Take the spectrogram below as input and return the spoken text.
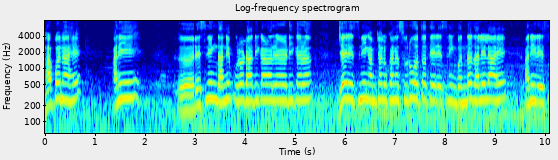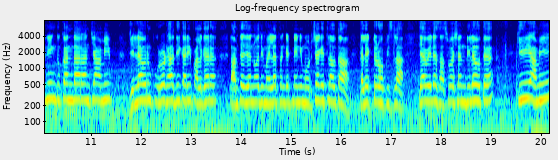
हा पण आहे. आणि रेसनिंग धान्य पुरवठा अधिकार जे रेसनिंग आमच्या लोकांना सुरू होतं ते रेसनिंग बंद झालेलं आहे. आणि रेसनिंग दुकानदारांच्या आम्ही जिल्ह्यावरून पुरवठा अधिकारी पालघर आमच्या जनवादी महिला संघटनेने मोर्चा घेतला होता कलेक्टर ऑफिसला त्यावेळेस आश्वासन दिलं होतं की आम्ही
